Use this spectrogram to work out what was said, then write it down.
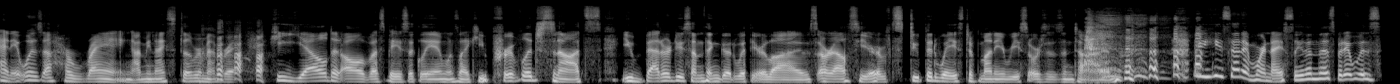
And it was a harangue. I mean, I still remember it. he yelled at all of us basically and was like, You privileged snots, you better do something good with your lives, or else you're a stupid waste of money, resources, and time. he said it more nicely than this, but it was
